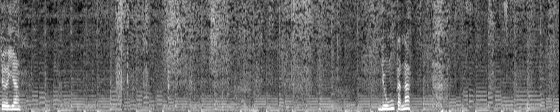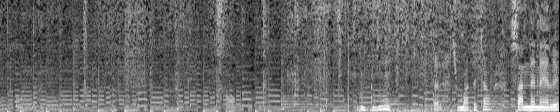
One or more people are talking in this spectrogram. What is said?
เจอยัง ยุงกันนักอแต่ละสมบัติเจ้าสันแน่ๆเลย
